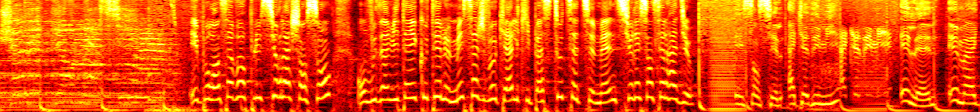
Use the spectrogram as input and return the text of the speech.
je vais bien, merci. Et pour en savoir plus sur la chanson, on vous invite à écouter le message vocal qui passe toute cette semaine sur Essentiel Radio. Essentiel Académie. Hélène et Mag.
